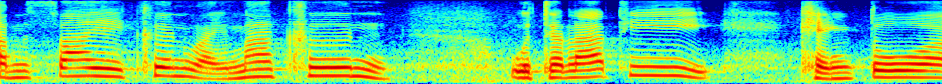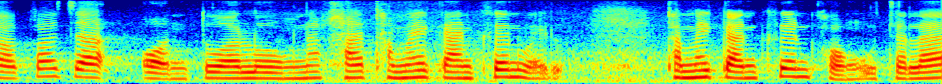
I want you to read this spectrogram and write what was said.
ลำไส้เคลื่อนไหวมากขึ้น อุจจาระที่แข็งตัวก็จะอ่อนตัวลงนะคะทำให้การเคลื่อนไหวทำให้การเคลื่อนของอุจจาระ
